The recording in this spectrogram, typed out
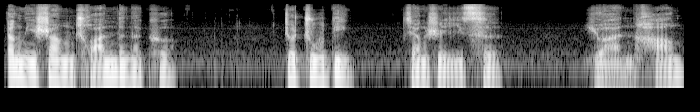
等你上船的那刻，这注定将是一次远航。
